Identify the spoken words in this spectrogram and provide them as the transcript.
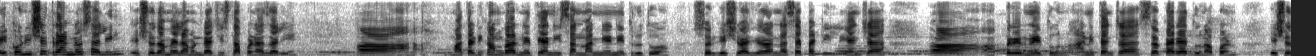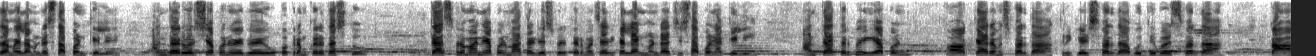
एकोणीसशे त्र्याण्णव साली यशोदा महिला मंडळाची स्थापना झाली. माथाडी कामगार नेते आणि सन्मान्य नेतृत्व स्वर्गीय शिवाजीराव अण्णासाहेब पाटील यांच्या प्रेरणेतून आणि त्यांच्या सहकार्यातून आपण यशोदा महिला मंडळ स्थापन केले. आणि दरवर्षी आपण वेगवेगळे उपक्रम करत असतो. त्याचप्रमाणे आपण माताडी हॉस्पिटल कर्मचारी कल्याण मंडळाची स्थापना केली. आणि त्यातर्फेही आपण कॅरम स्पर्धा क्रिकेट स्पर्धा बुद्धिबळ स्पर्धा का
